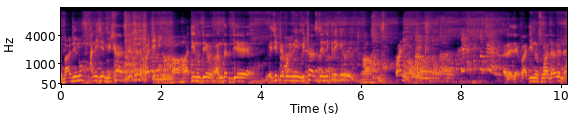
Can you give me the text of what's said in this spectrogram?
એ ભાજીનું આની જે મીઠાશ જે છે ને ભાજીની. ભાજીનું જે અંદર જે વેજીટેબલની મીઠાશ જે નીકળી ગઈ હોય હા. પાણીમાં હોય. એટલે જે ભાજીનો સ્વાદ આવે ને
